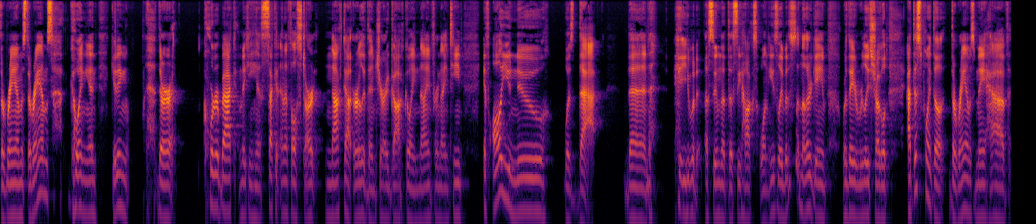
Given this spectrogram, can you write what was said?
the Rams. The Rams going in, getting their quarterback making his second NFL start, knocked out earlier than Jared Goff, going nine for 19. If all you knew was that, then you would assume that the Seahawks won easily. But this is another game where they really struggled. At this point, the, the Rams may have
